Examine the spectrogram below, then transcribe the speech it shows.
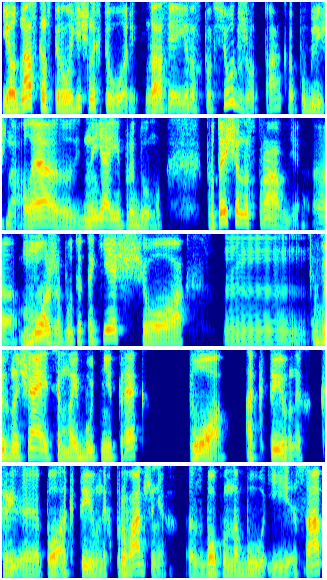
і одна з конспірологічних теорій зараз я її розповсюджу так публічно, але е, не я її придумав. Про те, що насправді може бути таке, що визначається майбутній трек по активних по активних провадженнях з боку НАБУ і САП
